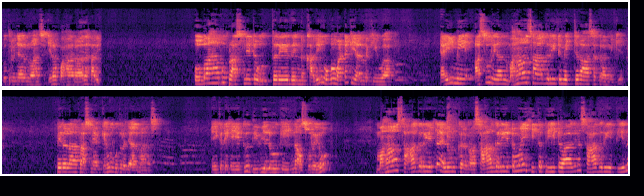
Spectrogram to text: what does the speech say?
බුදුරජාණන් වහන්සේ කියන පහාරාද හරි. ඔබ අහපු ප්‍රශ්නෙට උත්තරේ දෙන්න කලින් ඔබ මට කියන්න කිව්වා ඇයි මේ අසුරයන් මහා සාගරයට මෙච්චර ආස කරන්න කියලා. පෙරලා ප්‍රශ්නයක් ඇහුව බුදුරජාණන් වහන්සේ. ඒකට හේතුව දිව්‍ය ලෝකේ ඉන්න අසුරයෝ මහා සාගරයට ඇලුම් කරනවා. සාගරයටමයි හිත පිහිටවාගෙන සාගරයේ තියෙන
